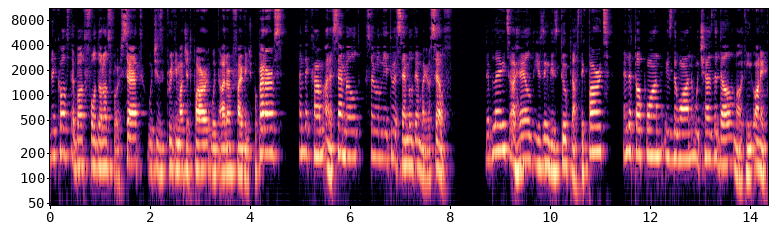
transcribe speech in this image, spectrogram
They cost about $4 for a set, which is pretty much at par with other 5-inch propellers, and they come unassembled, so you'll need to assemble them by yourself. The blades are held using these two plastic parts, and the top one is the one which has the dull marking on it.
